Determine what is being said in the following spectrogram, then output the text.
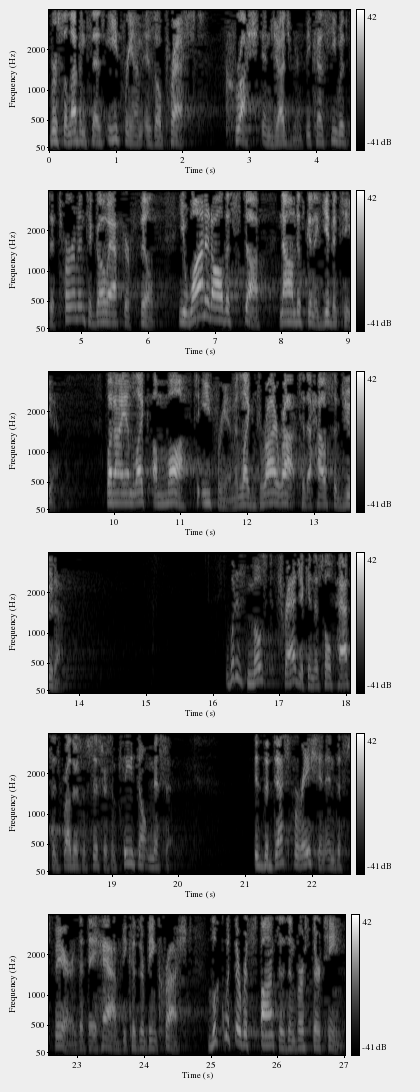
Verse 11 says, Ephraim is oppressed, crushed in judgment, because he was determined to go after filth. You wanted all this stuff, now I'm just going to give it to you. But I am like a moth to Ephraim and like dry rot to the house of Judah. What is most tragic in this whole passage, brothers and sisters, and please don't miss it, is the desperation and despair that they have because they're being crushed. Look what their response is in verse 13.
